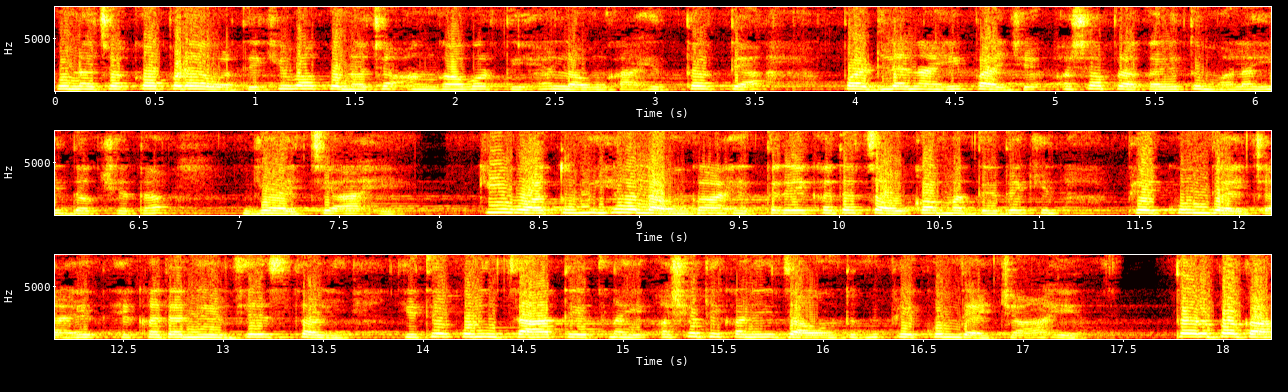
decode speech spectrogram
कुणाच्या कपड्यावरती किंवा कुणाच्या अंगावरती ह्या लवंगा आहेत तर त्या पडल्या नाही पाहिजे. अशा प्रकारे तुम्हाला ही दक्षता घ्यायची आहे. किंवा तुम्ही ह्या लवंगा आहेत तर एखाद्या चौकामध्ये देखील फेकून द्यायच्या आहेत. एखाद्या निर्जय स्थळी जिथे कोणी जात येत नाही अशा ठिकाणी जाऊन तुम्ही फेकून द्यायच्या आहेत. तर बघा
